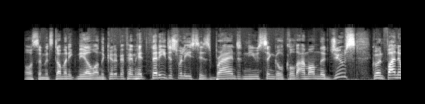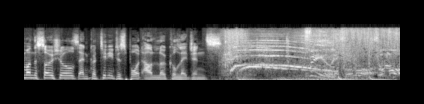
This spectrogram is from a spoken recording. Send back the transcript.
Awesome. It's Dominic Neill on the Good Hope FM Hit 30. Just released his brand new single called I'm on the Juice. Go and find him on the socials and continue to support our local legends. Feel it. For more, for more,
